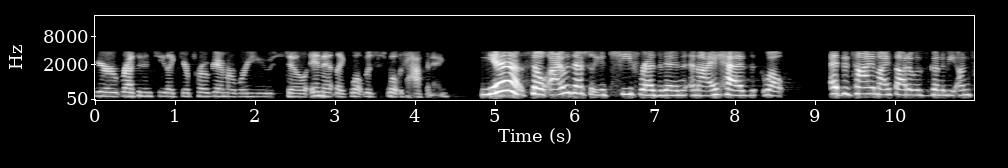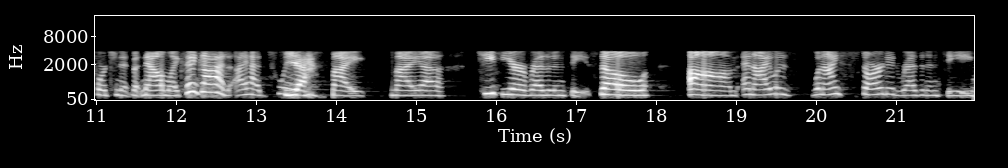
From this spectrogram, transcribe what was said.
your residency, like your program, or were you still in it? Like what was what was happening? Yeah, so I was actually a chief resident, and I had well, at the time I thought it was going to be unfortunate, but now I'm like, thank God I had twins. Yeah. My my uh, chief year of residency. So, um, and I was when I started residency,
